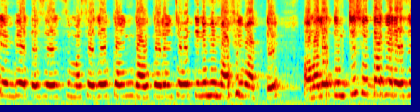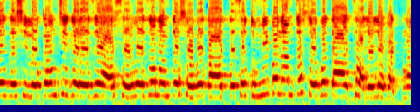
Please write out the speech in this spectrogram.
टेंबे तसेच मसाजो कन गावकऱ्यांच्या वतीने मी माफी मागते. आम्हाला तुमची सुद्धा गरज आहे जशी लोकांची गरज आहे आज सर्वजण आमच्यासोबत आहात तसं तुम्ही पण आमच्यासोबत आहात झालेल्या घटना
